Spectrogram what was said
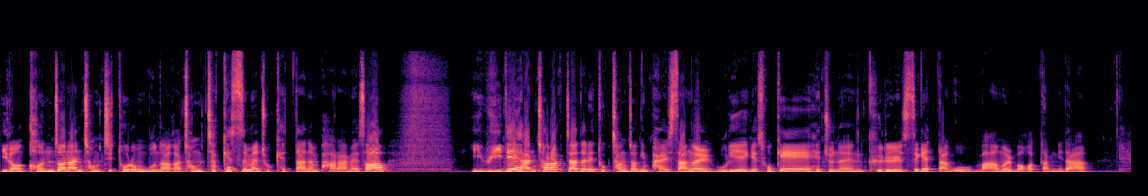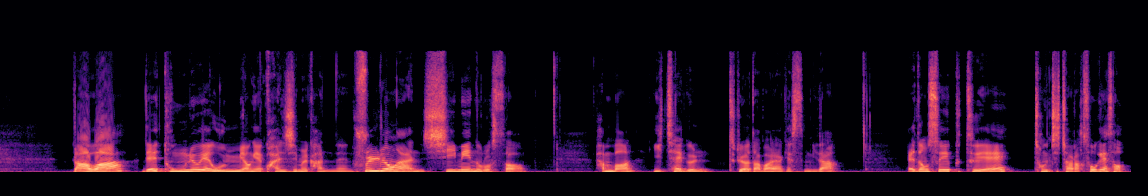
이런 건전한 정치 토론 문화가 정착했으면 좋겠다는 바람에서 이 위대한 철학자들의 독창적인 발상을 우리에게 소개해주는 글을 쓰겠다고 마음을 먹었답니다. 나와 내 동료의 운명에 관심을 갖는 훌륭한 시민으로서 한번 이 책을 들여다봐야겠습니다. 애덤 스위프트의 정치 철학 속에서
